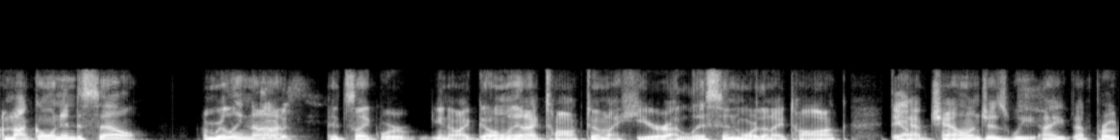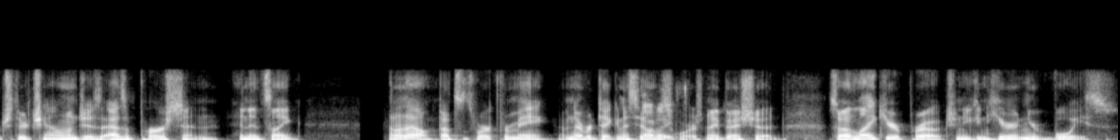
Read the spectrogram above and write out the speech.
I'm not going in to sell. I'm really not. It's like we're you know I go in, I talk to them, I hear, I listen more than I talk. They yep. have challenges. We I approach their challenges as a person, and it's like I don't know. That's what's worked for me. I've never taken a sales totally. course. Maybe I should. So I like your approach, and you can hear it in your voice.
